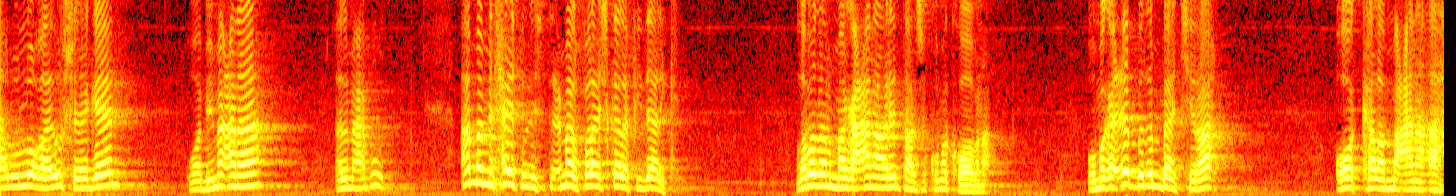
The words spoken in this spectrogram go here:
ahlu luga ay u sheegeen waa bimacnaa almacbuud. Ama min xayu اlisticmaal falaa ishkaala fi dalik labadan magacana arrintaasi kuma koobna. Oo magacyo badan baa jira oo kala macno ah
